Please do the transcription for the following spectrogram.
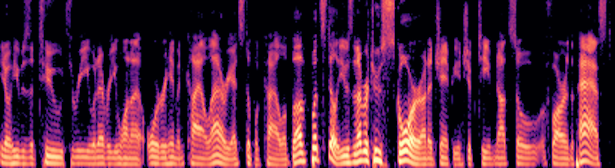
you know, he was a two, three, whatever you want to order him and Kyle Lowry. I'd still put Kyle above, but still, he was the number two scorer on a championship team not so far in the past.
